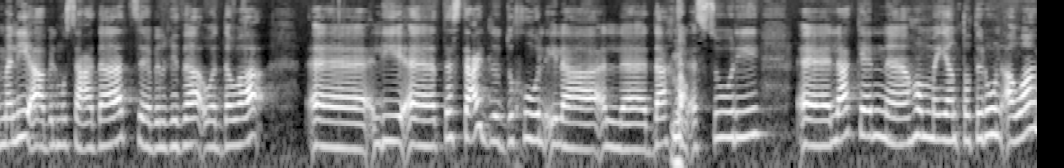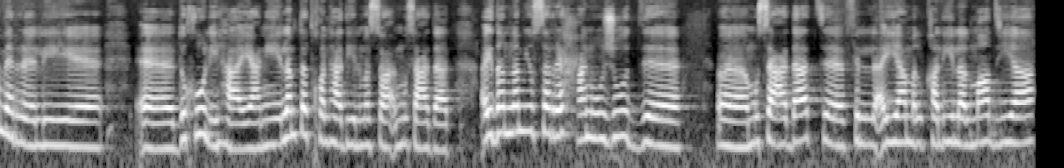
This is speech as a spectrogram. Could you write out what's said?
مليئة بالمساعدات بالغذاء والدواء. لتستعد للدخول إلى الداخل نعم. السوري. لكن هم ينتظرون أوامر لدخولها يعني لم تدخل هذه المساعدات. أيضا لم يصرح عن وجود مساعدات في الأيام القليلة الماضية.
